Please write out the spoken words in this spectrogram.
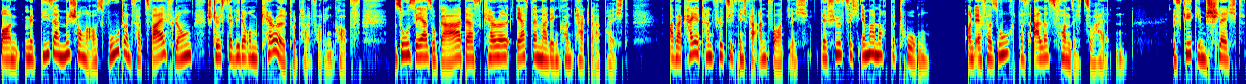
Und mit dieser Mischung aus Wut und Verzweiflung stößt er wiederum Carol total vor den Kopf. So sehr sogar, dass Carol erst einmal den Kontakt abbricht. Aber Kajetan fühlt sich nicht verantwortlich. Der fühlt sich immer noch betrogen. Und er versucht, das alles von sich zu halten. Es geht ihm schlecht.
